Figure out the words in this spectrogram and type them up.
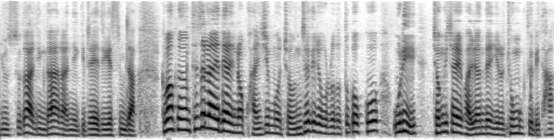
뉴스가 아닌가라는 얘기를 해드리겠습니다. 그만큼 테슬라에 대한 이런 관심은 전 세계적으로도 뜨겁고 우리 전기차에 관련된 이런 종목들이 다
